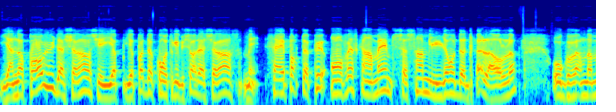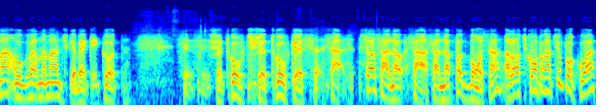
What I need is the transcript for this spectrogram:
n'y en a pas eu d'assurance, il n'y a, pas de contribution d'assurance, mais ça importe peu. On verse quand même ce 100 millions de dollars-là au gouvernement, au gouvernement du Québec. Écoute, je trouve, que ça, ça, n'a, pas de bon sens. Alors, tu comprends-tu pourquoi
